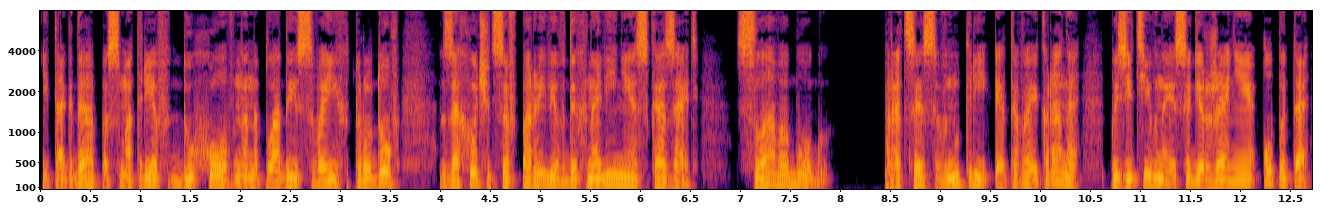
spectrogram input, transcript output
И тогда, посмотрев духовно на плоды своих трудов, захочется в порыве вдохновения сказать «Слава Богу! Процесс внутри этого экрана, позитивное содержание опыта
